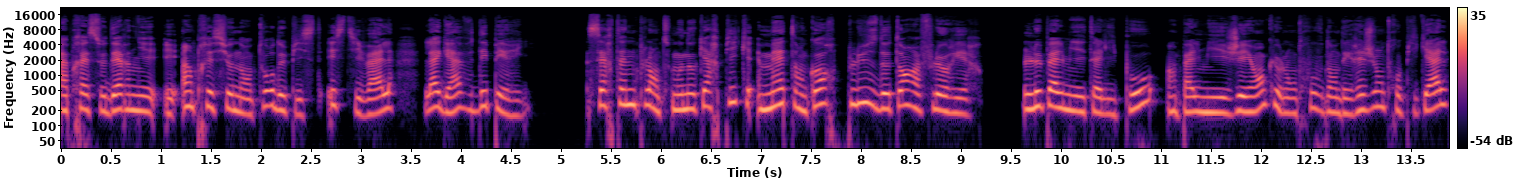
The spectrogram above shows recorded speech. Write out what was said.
Après ce dernier et impressionnant tour de piste estival, l'agave dépérit. Certaines plantes monocarpiques mettent encore plus de temps à fleurir. Le palmier talipo, un palmier géant que l'on trouve dans des régions tropicales,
